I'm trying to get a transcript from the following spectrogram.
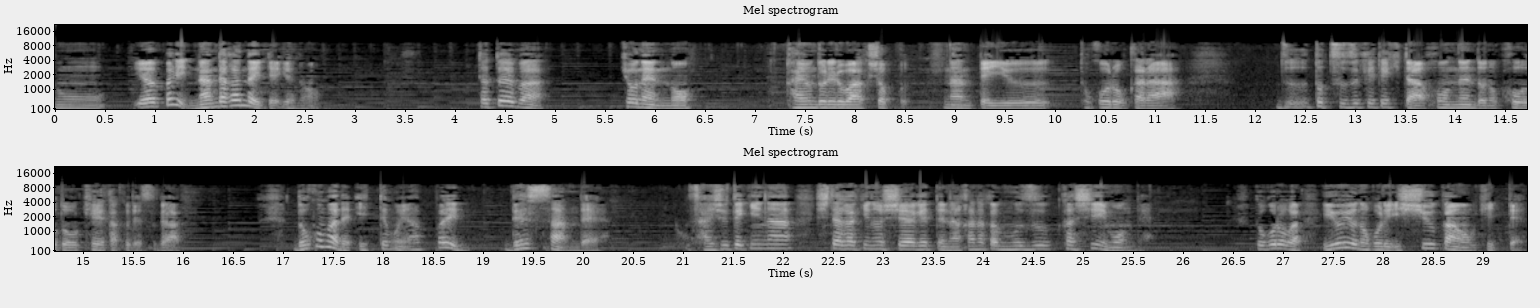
うん、やっぱりなんだかんだ言って、あの、例えば、去年のカヨンドリルワークショップなんていうところから、ずっと続けてきた本年度の行動計画ですが、どこまで行ってもやっぱりデッサンで、最終的な下書きの仕上げってなかなか難しいもんで。ところが、いよいよ残り1週間を切って、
